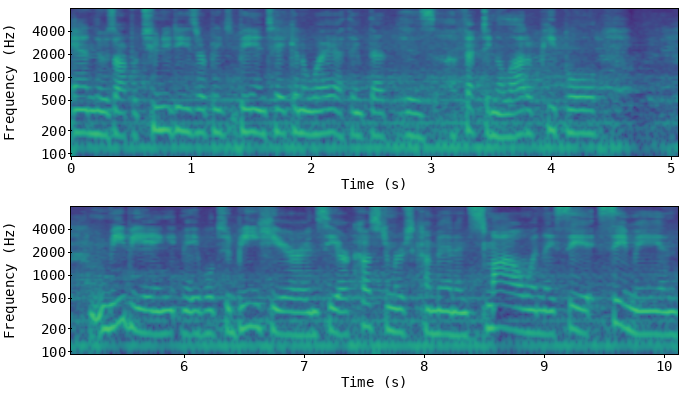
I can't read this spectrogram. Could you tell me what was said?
and those opportunities are be- being taken away, I think that is affecting a lot of people. Me being able to be here and see our customers come in and smile when they see see me and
